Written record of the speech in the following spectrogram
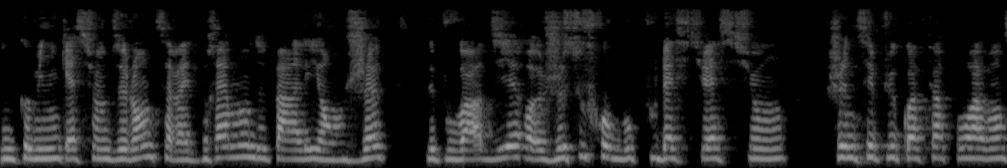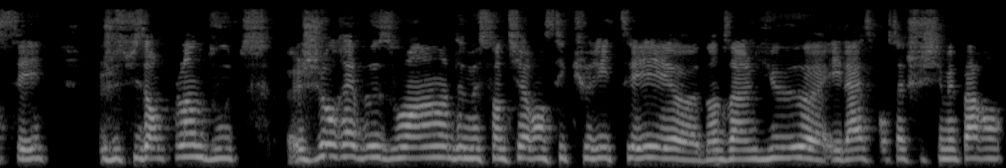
une communication violente, ça va être vraiment de parler en je, de pouvoir dire je souffre beaucoup de la situation, je ne sais plus quoi faire pour avancer, je suis en plein doute. J'aurais besoin de me sentir en sécurité euh, dans un lieu, euh, et là c'est pour ça que je suis chez mes parents,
